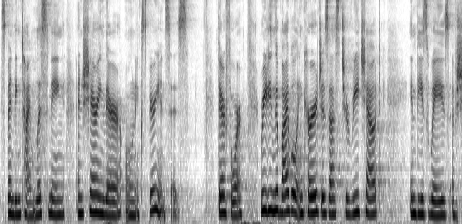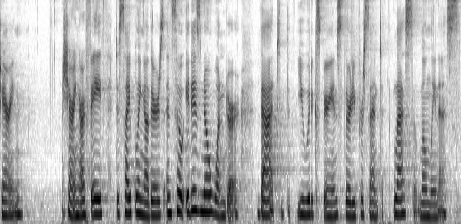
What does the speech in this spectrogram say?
spending time listening and sharing their own experiences. Therefore, reading the Bible encourages us to reach out in these ways of sharing, sharing our faith, discipling others, and so it is no wonder that you would experience 30% less loneliness.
